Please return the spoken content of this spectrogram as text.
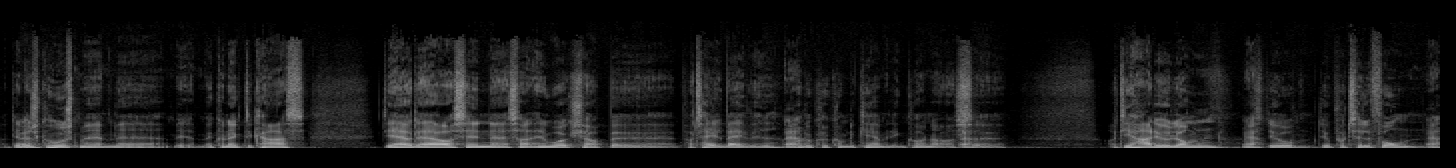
Og det, man skal huske med, med, med, med Connected Cars, det er jo, der er også en, øh, sådan en workshop-portal bagved, Ja. ja. hvor du kan kommunikere med dine kunder også. Ja. Og de har det jo i lommen, Ja. ja. det, er jo, det er jo på telefonen. Ja.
